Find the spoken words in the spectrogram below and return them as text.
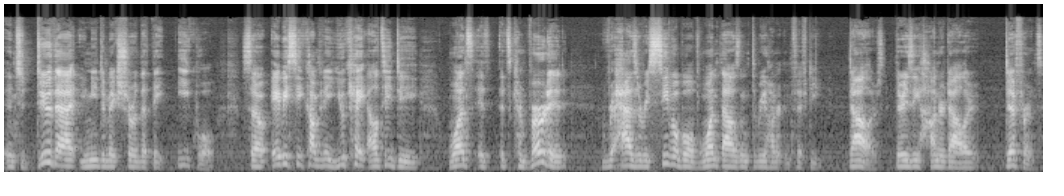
And to do that, you need to make sure that they equal. So ABC Company UK Ltd, once it's converted, has a receivable of $1,350. There is a $100 difference.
